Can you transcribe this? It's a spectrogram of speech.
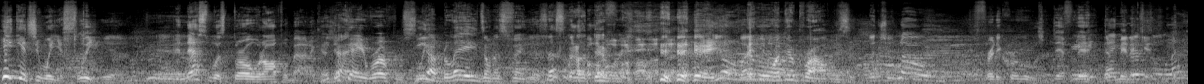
He gets you when you sleep. Yeah. Mm-hmm. And that's what's throwing off about it, because you got- can't run from sleep. He sleep. got blades on his fingers. That's a little different. Oh. you don't But never want know- them problems. But you know, Freddy Krueger was definitely that Dominican. Lake,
